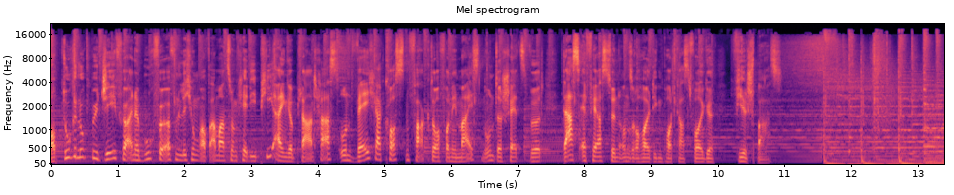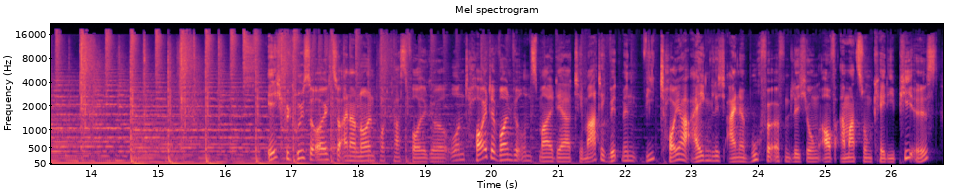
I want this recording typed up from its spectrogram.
Ob du genug Budget für eine Buchveröffentlichung auf Amazon KDP eingeplant hast und welcher Kostenfaktor von den meisten unterschätzt wird, das erfährst du in unserer heutigen Podcast-Folge. Viel Spaß! Ich begrüße euch zu einer neuen Podcast-Folge und heute wollen wir uns mal der Thematik widmen, wie teuer eigentlich eine Buchveröffentlichung auf Amazon KDP ist.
